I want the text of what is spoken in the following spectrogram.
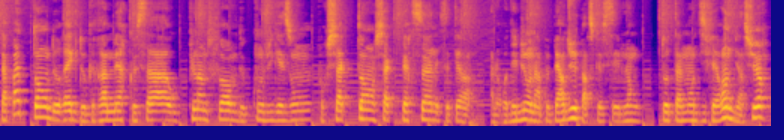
t'as pas tant de règles de grammaire que ça, ou plein de formes de conjugaison pour chaque temps, chaque personne, etc. Alors au début on est un peu perdu parce que c'est une langue totalement différente bien sûr,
